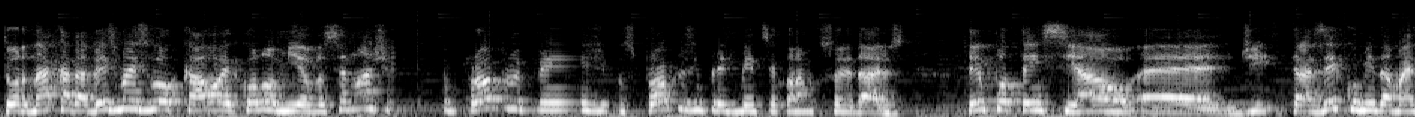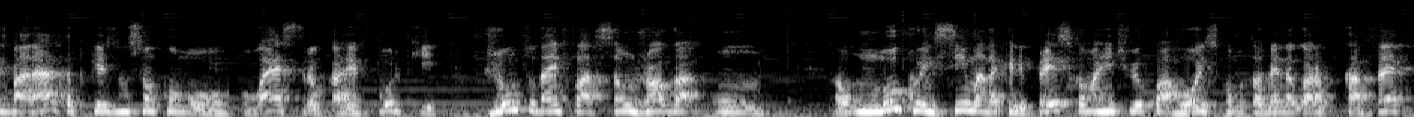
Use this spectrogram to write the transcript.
tornar cada vez mais local a economia. Você não acha que próprio, os próprios empreendimentos econômicos solidários têm o potencial é, de trazer comida mais barata, porque eles não são como o Extra, o Carrefour, que junto da inflação joga um, um lucro em cima daquele preço, como a gente viu com arroz, como está vendo agora com café.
